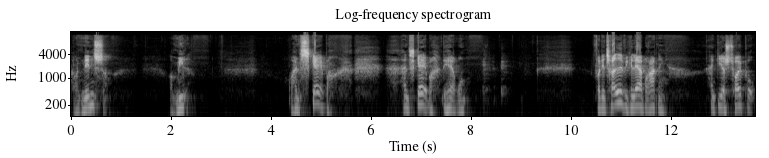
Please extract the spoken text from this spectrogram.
Han var nænsom og mild. Og han skaber, han skaber det her rum. For det tredje, vi kan lære af beretning, han giver os tøj på.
